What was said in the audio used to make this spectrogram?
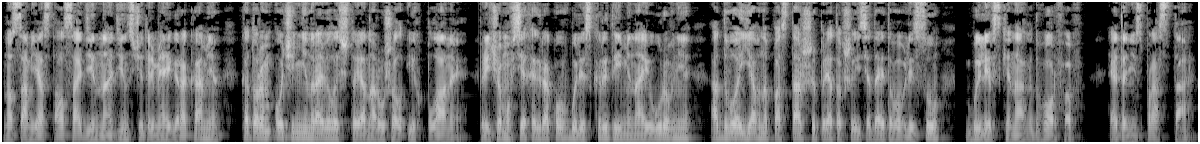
Но сам я остался один на один с четырьмя игроками, которым очень не нравилось, что я нарушил их планы. Причем у всех игроков были скрыты имена и уровни, а двое явно постарше, прятавшиеся до этого в лесу, были в скинах дворфов. Это неспроста.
